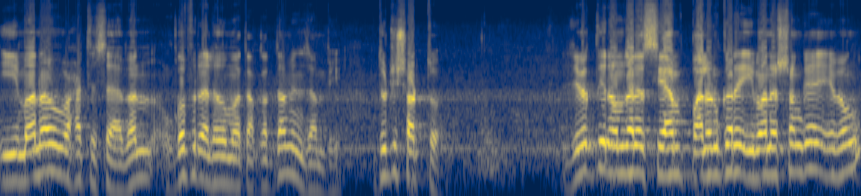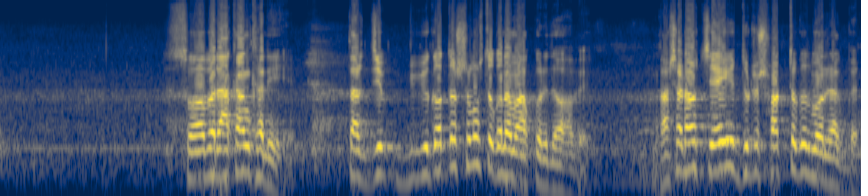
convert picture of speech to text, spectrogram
ইমানা ওয়াহাতে সাহেবান গফর আলহমা তাকদ্দামিন জাম্বি। দুটি শর্ত। যে ব্যক্তি রমজানের সিয়াম পালন করে ইমানের সঙ্গে এবং সবের আকাঙ্ক্ষা নিয়ে তার বিগত সমস্ত গুণা মাফ করে দেওয়া হবে। ভাষাটা হচ্ছে এই, দুটো শর্তকে মনে রাখবেন।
